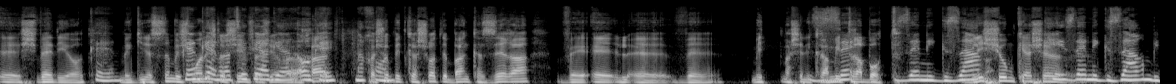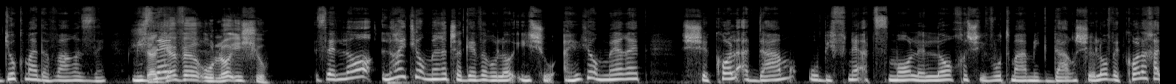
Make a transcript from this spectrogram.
אה, שוודיות, כן. מגיל 28, כן, כן, 30, רציתי להגיע, 31, אוקיי, נכון. פשוט מתקשרות לבנק הזרע, ו... אה, אה, ו... מה שנקרא, זה- מתרבות. זה נגזר, בלי שום קשר. כי זה נגזר בדיוק מהדבר הזה. מזה- שהגבר הוא לא אישיו. זה לא, לא הייתי אומרת שהגבר הוא לא אישו, הייתי אומרת שכל אדם הוא בפני עצמו ללא חשיבות מה המגדר שלו, וכל אחד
